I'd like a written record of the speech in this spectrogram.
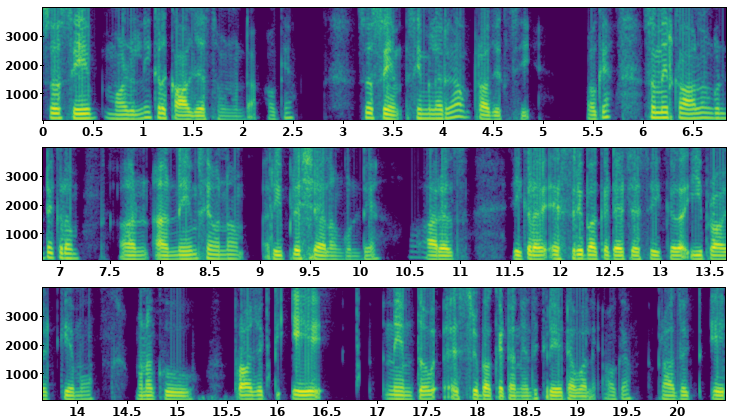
సో సేమ్ మోడల్ని ఇక్కడ కాల్ చేస్తాం అనమాట ఓకే సో సేమ్ సిమిలర్గా ప్రాజెక్ట్ సి ఓకే. సో మీరు కావాలనుకుంటే ఇక్కడ నేమ్స్ ఏమన్నా రీప్లేస్ చేయాలనుకుంటే ఆర్ఎల్స్ ఇక్కడ ఎస్ త్రీ బకెట్ వచ్చేసి ఇక్కడ ఈ ప్రాజెక్ట్కి ఏమో మనకు ప్రాజెక్ట్ ఏ నేమ్తో ఎస్ త్రీ బకెట్ అనేది క్రియేట్ అవ్వాలి. Okay. Project A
